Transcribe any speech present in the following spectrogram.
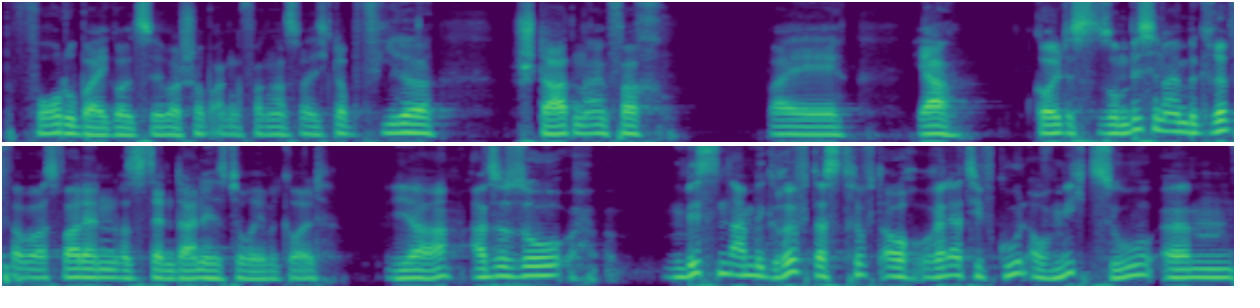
bevor du bei Gold Silver Shop angefangen hast? Weil ich glaube, viele starten einfach bei ja, Gold ist so ein bisschen ein Begriff, aber was war denn, was ist denn deine Historie mit Gold? Ja, also so ein bisschen ein Begriff, das trifft auch relativ gut auf mich zu. Ähm,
